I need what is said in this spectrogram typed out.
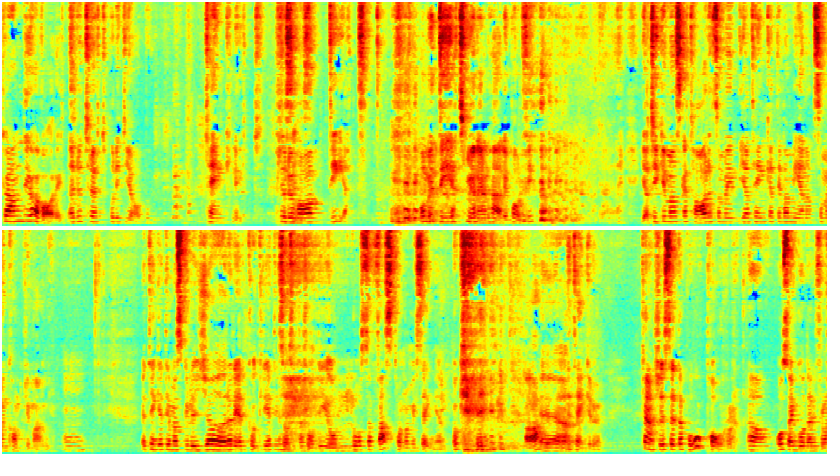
kan det ju ha varit. Är du trött på ditt jobb? Tänk nytt. För Precis. du har det. Och med det menar jag en härlig porrfitta. Jag tycker man ska ta det som en, jag tänker att det var menat som en komplimang. Jag tänker att det man skulle göra rent konkret i en sån situation, det är att låsa fast honom i sängen. Okej. Ja, Eh. det tänker du. Kanske sätta på porr Ja. och sen gå därifrån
